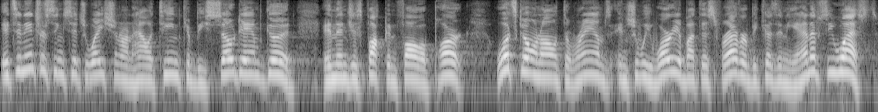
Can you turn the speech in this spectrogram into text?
It's an interesting situation on how a team can be so damn good and then just fucking fall apart. What's going on with the Rams? And should we worry about this forever? Because in the NFC West,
